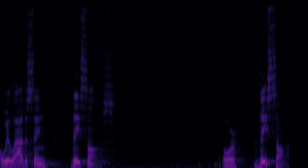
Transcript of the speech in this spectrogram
Are we allowed to sing these songs? or these songs.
